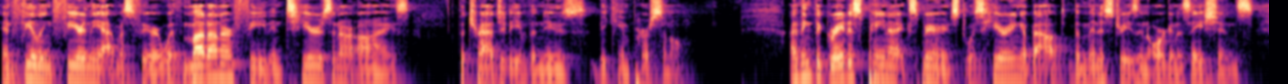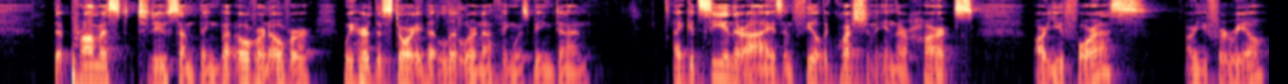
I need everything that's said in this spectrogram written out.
and feeling fear in the atmosphere, with mud on our feet and tears in our eyes, the tragedy of the news became personal. I think the greatest pain I experienced was hearing about the ministries and organizations that promised to do something, but over and over we heard the story that little or nothing was being done. I could see in their eyes and feel the question in their hearts Are you for us? Are you for real?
